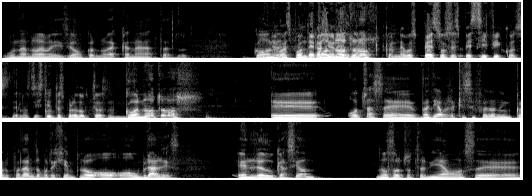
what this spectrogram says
una nueva medición con nuevas canastas. Con nuevas ponderaciones, con ¿no? otros con nuevos pesos específicos de los distintos productos. ¿no? con otros eh, otras eh, variables que se fueron incorporando, por ejemplo, o, o umbrales en la educación. Nosotros teníamos eh,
